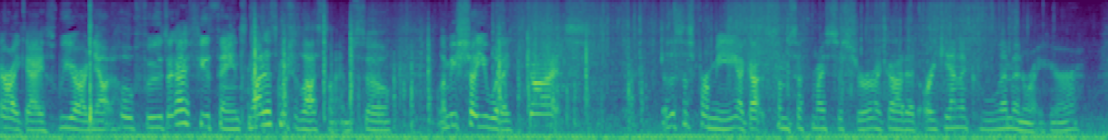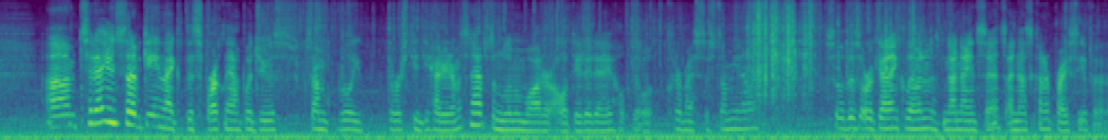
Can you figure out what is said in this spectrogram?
Alright guys, we are now at Whole Foods. I got a few things, not as much as last time, so let me show you what I got. Now, this is for me. I got some stuff for my sister. I got an organic lemon right here. Um, today, instead of getting like the sparkling apple juice, because I'm really thirsty and dehydrated, I'm just gonna have some lemon water all day today. Hopefully it'll clear my system, you know. So this organic lemon is 99 cents. I know it's kind of pricey, but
